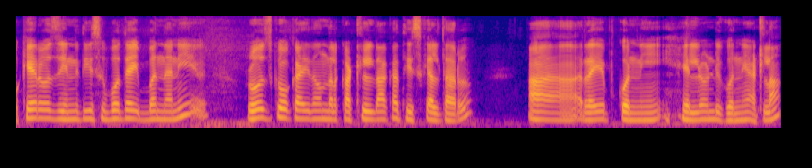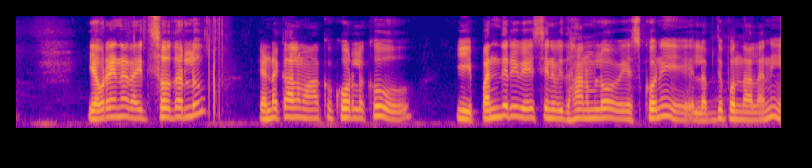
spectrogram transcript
ఒకే రోజు ఇన్ని తీసుకుపోతే ఇబ్బంది అని రోజుకు ఒక ఐదు వందల కట్టల దాకా తీసుకెళ్తారు. రేపు కొన్ని ఎల్లుండి కొన్ని అట్లా. ఎవరైనా రైతు సోదరులు ఎండాకాలం ఆకుకూరలకు ఈ పందిరి వేసిన విధానంలో వేసుకొని లబ్ధి పొందాలని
